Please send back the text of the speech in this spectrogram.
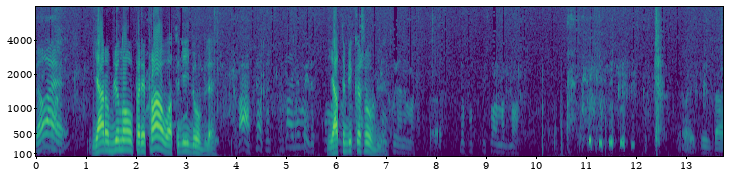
Давай. Я роблю нову переправу, а тоді йду, блядь. Да, все, ти ж сюди не вийдеш. Я тобі кажу, блядь. Ніхуя нема. Все пішло на дно. Ой, пизда,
